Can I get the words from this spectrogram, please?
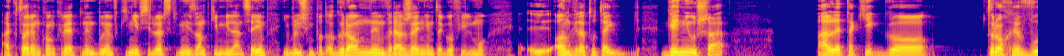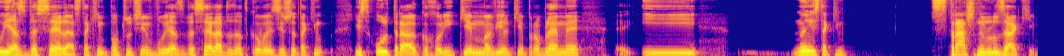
aktorem konkretnym. Byłem w kinie w Silver Screenie z Wantkiem Milancejem i byliśmy pod ogromnym wrażeniem tego filmu. Y, on gra tutaj geniusza, ale takiego trochę wuja z wesela, z takim poczuciem wuja z wesela, dodatkowo jest jeszcze takim, jest ultraalkoholikiem, ma wielkie problemy i no jest takim strasznym luzakiem.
